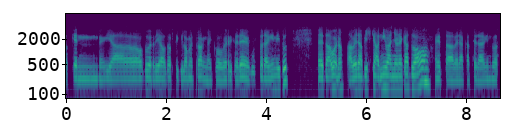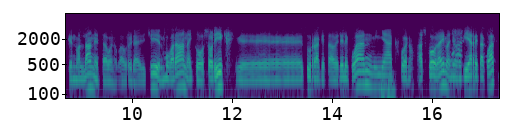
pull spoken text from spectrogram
azken egia ordu erdia ozortzi kilometroak nahiko berriz ere gustora egin ditut, eta bueno, abera pixka ni baino nekatuago, eta berak atzera egin du azken maldan, eta bueno, ba, aurrera eritxi, elmugara, nahiko sorik, e, zurrak eta berelekoan, minak, bueno, asko orain, baino giarretakoak,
